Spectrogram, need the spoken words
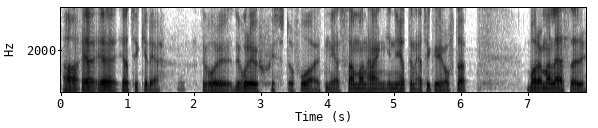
Ja, jag, jag, jag tycker det. Det vore, det vore schysst att få ett mer sammanhang i nyheterna. Jag tycker ju ofta att bara man läser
